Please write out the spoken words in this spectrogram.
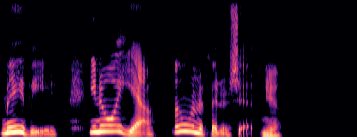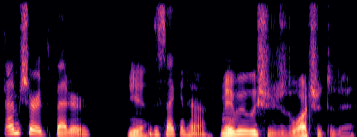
Maybe. You know what? Yeah. I want to finish it. Yeah. I'm sure it's better. Yeah. The second half. Maybe we should just watch it today.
